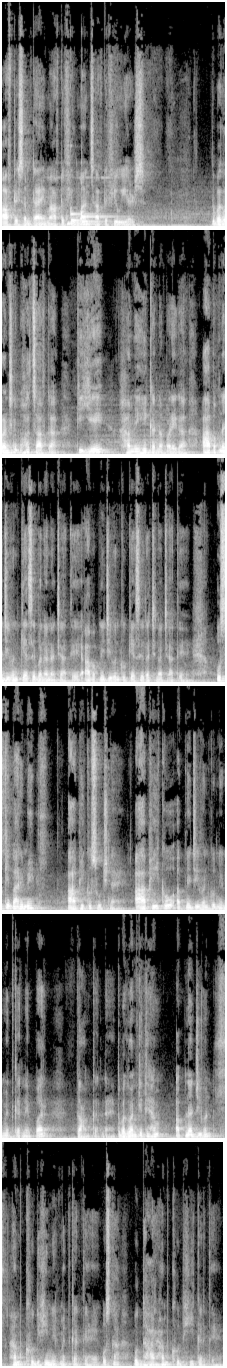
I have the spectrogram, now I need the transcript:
after some time after few months after few years तो भगवान जी ने बहुत साफ़ कहा कि ये हमें ही करना पड़ेगा। आप अपना जीवन कैसे बनाना चाहते हैं? आप अपने जीवन को कैसे रचना चाहते हैं? उसके बारे में आप ही को सोचना है। आप ही को अपने जीवन को निर्मित करने पर काम करना है। तो भगवान कहते हैं, हम अपना जीवन हम खुद ही निर्मित करते हैं। उसका उद्धार हम खुद ही करते हैं।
